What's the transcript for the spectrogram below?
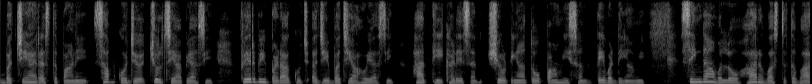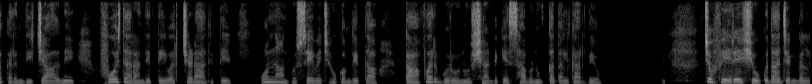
ਬੱਚਿਆਂ ਰਸਤ ਪਾਣੀ ਸਭ ਕੁਝ ਝੁਲਸਿਆ ਪਿਆ ਸੀ। ਫਿਰ ਵੀ ਬੜਾ ਕੁਝ ਅਜੇ ਬਚਿਆ ਹੋਇਆ ਸੀ। ਹਾਥੀ ਖੜੇ ਸਨ, ਛੋਟੀਆਂ ਤੋਪਾਂ ਵੀ ਸਨ ਤੇ ਵੱਡੀਆਂ ਵੀ। ਸਿੰਘਾਂ ਵੱਲੋਂ ਹਰ ਵਸਤ ਤਬਾਹ ਕਰਨ ਦੀ ਚਾਲ ਨੇ ਫੌਜਦਾਰਾਂ ਦੇ ਤੇਵਰ ਚੜਾ ਦਿੱਤੇ। ਉਹਨਾਂ ਗੁੱਸੇ ਵਿੱਚ ਹੁਕਮ ਦਿੱਤਾ, ਕਾਫਰ ਗੁਰੂ ਨੂੰ ਛੱਡ ਕੇ ਸਭ ਨੂੰ ਕਤਲ ਕਰ ਦਿਓ। ਚੁਫੇਰੇ ਸ਼ੂਕਦਾ ਜੰਗਲ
